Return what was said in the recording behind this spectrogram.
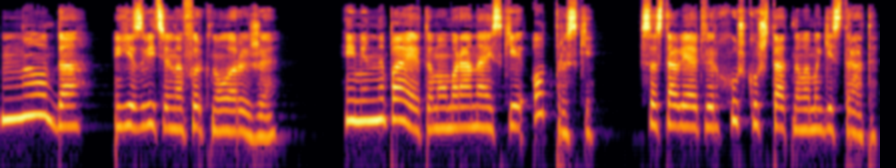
Ну да, язвительно фыркнула рыжая. Именно поэтому маранайские отпрыски составляют верхушку штатного магистрата.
